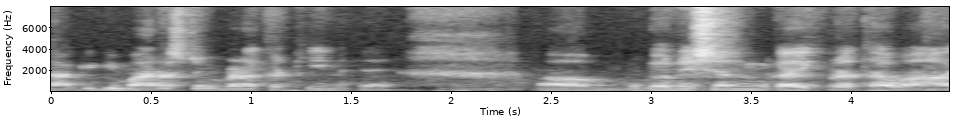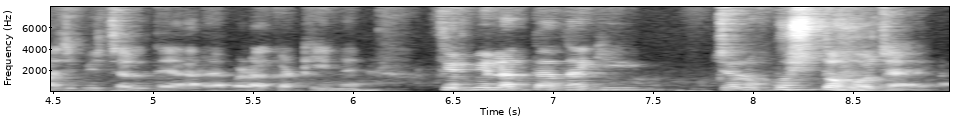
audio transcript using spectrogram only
था, क्योंकि महाराष्ट्र में बड़ा कठिन है। डोनेशन का एक प्रथा वहाँ आज भी चलते आ रहा है, बड़ा कठिन है। फिर भी लगता था कि चलो कुछ तो हो जाएगा।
